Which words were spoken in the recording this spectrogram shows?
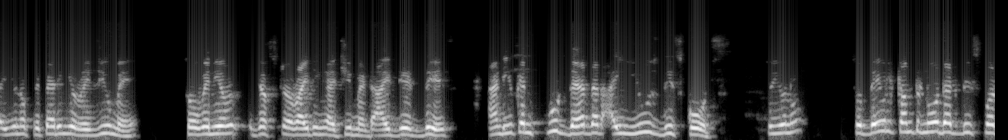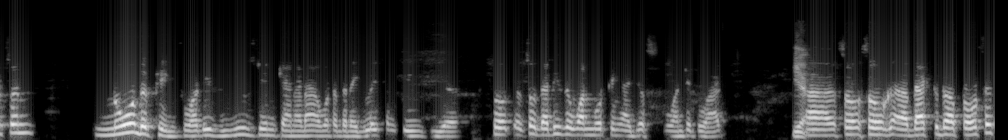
uh, you know preparing your resume, so when you're just uh, writing achievement, I did this, and you can put there that I use these codes. So you know, so they will come to know that this person know the things what is used in Canada, what are the regulations used here. So so that is the one more thing I just wanted to add. Yeah. Uh, so so uh, back to the process.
